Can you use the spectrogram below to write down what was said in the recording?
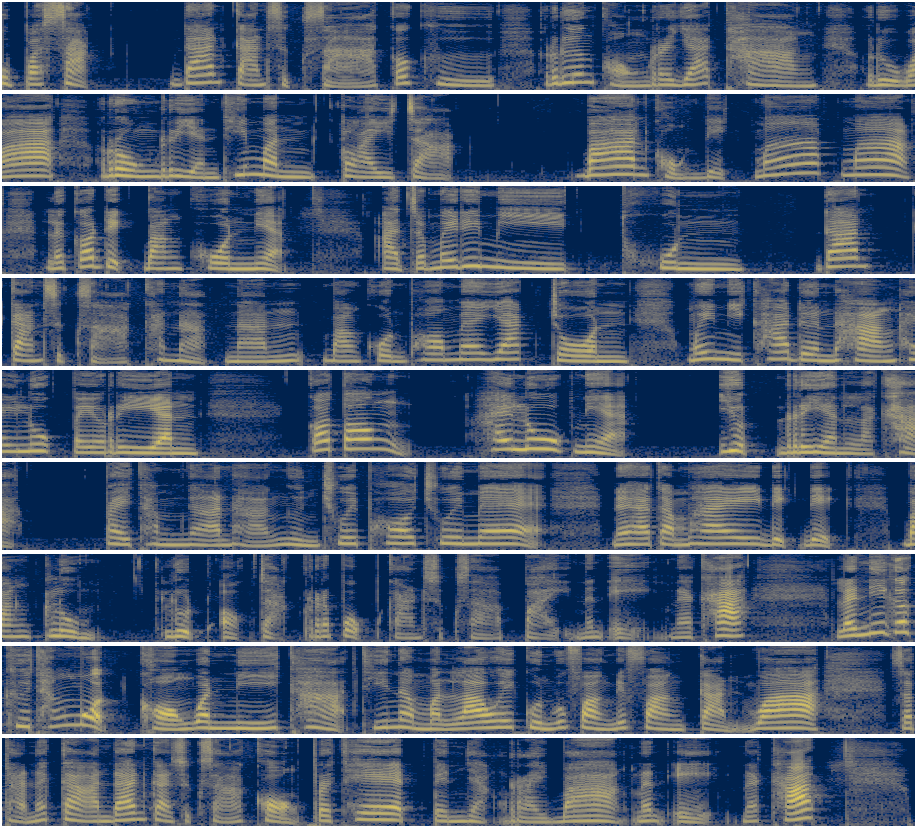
อุปสรรคด้านการศึกษาก็คือเรื่องของระยะทาง หรือว่าโรงเรียนที่มันไกลจากบ้านของเด็กมากๆ แล้วก็เด็กบางคนเนี่ยอาจจะไม่ได้มีทุน ด้านการศึกษาขนาดนั้น บางคนพ่อแม่ยากจน ไม่มีค่าเดินทางให้ลูกไปเรียน ก็ต้องให้ลูกเนี่ยหยุดเรียนละค่ะ ไปทำงานหาเงินช่วยพ่อช่วยแม่นะคะทำให้เด็กๆ บางกลุ่ม หลุดออกจากระบบการศึกษาไปนั่นเองนะคะ และนี่ก็คือทั้งหมดของวันนี้ค่ะ ที่นำมาเล่าให้คุณผู้ฟังได้ฟังกันว่า สถานการณ์ด้านการศึกษาของประเทศเป็นอย่างไรบ้างนั่นเองนะคะ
